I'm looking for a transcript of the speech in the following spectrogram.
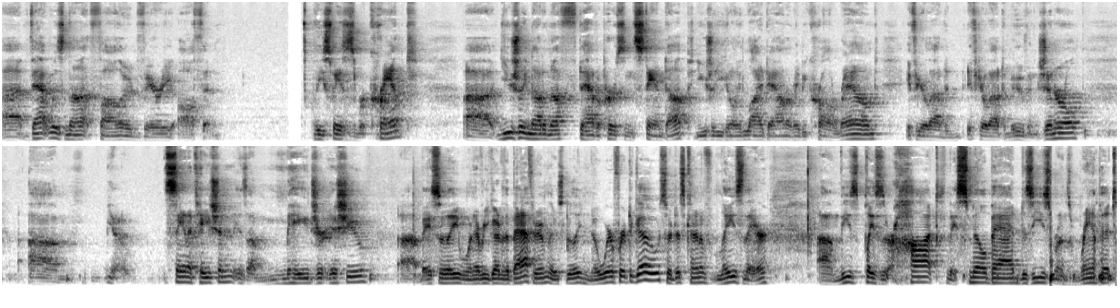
Uh, that was not followed very often. These spaces were cramped. Uh, usually not enough to have a person stand up. Usually you can only lie down or maybe crawl around if you're allowed to if you're allowed to move in general. Um, you know, sanitation is a major issue. Uh, basically, whenever you go to the bathroom, there's really nowhere for it to go, so it just kind of lays there. Um, these places are hot, they smell bad, disease runs rampant.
